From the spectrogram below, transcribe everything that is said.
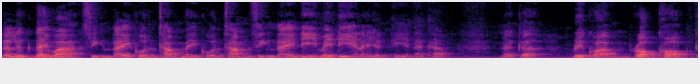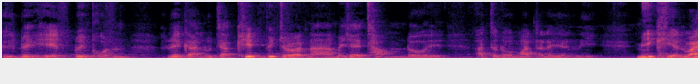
ระลึกได้ว่าสิ่งใดควรทำไม่ควรทำสิ่งไหนดีไม่ดีอะไรอย่างนี้นะครับ แล้วก็ด้วยความรอบคอบคือด้วยเหตุด้วยผล ด้วยการรู้จักคิดพิจารณาไม่ใช่ทำโดยอัตโนมัติอะไรอย่างนี้ มีเขียนไว้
